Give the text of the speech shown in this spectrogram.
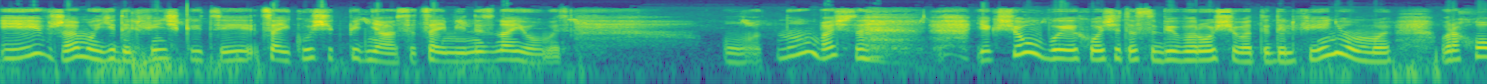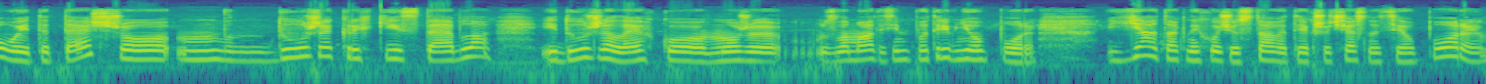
І вже мої дельфінчики, ці, цей кущик піднявся, цей мій незнайомець. От, ну, бачите, якщо ви хочете собі вирощувати дельфініуми, враховуйте те, що дуже крихкі стебла і дуже легко може зламатись, їм потрібні опори. Я так не хочу ставити, якщо чесно, ці опори.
